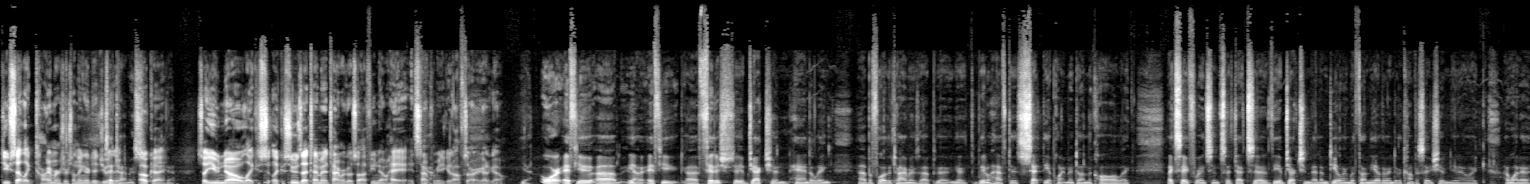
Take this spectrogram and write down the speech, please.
Do you set like timers or something, or did you Set timers. Okay. Yeah. So you know, like as like as soon as that ten minute timer goes off, you know, hey, it's time Yeah. for me to get off. Sorry, I gotta go. Yeah. Or if you, um, you know, if you uh, finish the objection handling uh, before the timer's up, uh, you know, we don't have to set the appointment on the call. Like, like say for instance that that's uh, the objection that I'm dealing with on the other end of the conversation. You know, like I want to,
